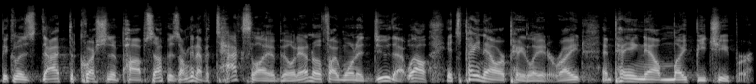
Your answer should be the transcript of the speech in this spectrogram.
because that the question that pops up is I'm going to have a tax liability. I don't know if I want to do that. Well, it's pay now or pay later, right? And paying now might be cheaper.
